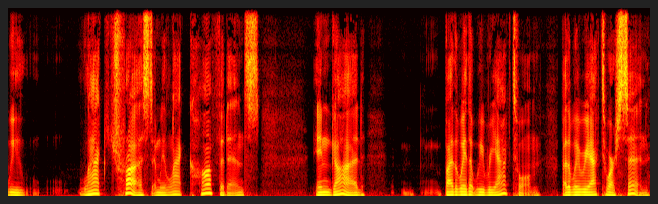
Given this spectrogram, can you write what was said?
we lack trust and we lack confidence in god by the way that we react to him by the way we react to our sin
